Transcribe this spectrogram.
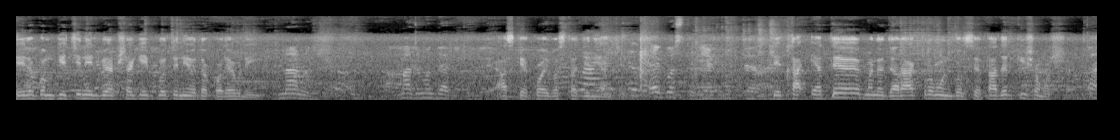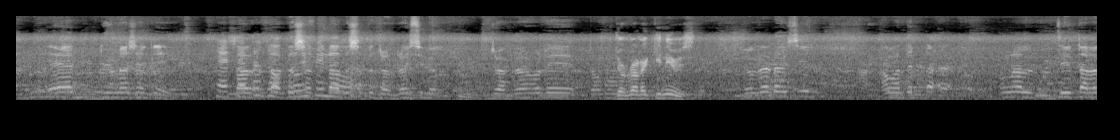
এইরকম কি চিনির ব্যবসা কি প্রতিনিয়ত করেও নেই? না না। মাঝে মধ্যে আর কি আজকে কয় বস্তা চিনি আনছিল এক বস্তা। তা- এতে মানে যারা আক্রমণ করছে তাদের কি সমস্যা? এক দুই মাস আগে হ্যাঁ, সাথে তাদের সাথে তাদের সাথে ঝগড়া হয়েছিল। হুম। তখন ঝগড়াটা কি নিয়ে হয়েছে? ঝগড়াটা হয়েছিল আমাদের ওনার যে তারা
